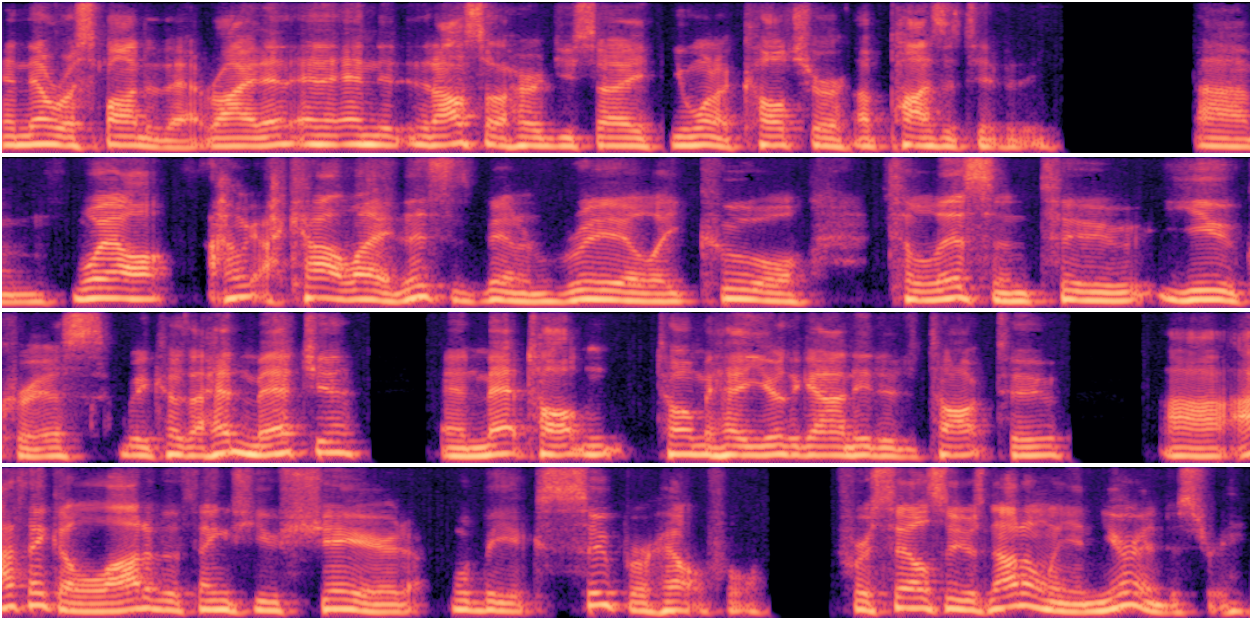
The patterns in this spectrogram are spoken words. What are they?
and they'll respond to that, right? And, and, and also I heard you say you want a culture of positivity. Um, well, golly, this has been really cool to listen to you, Chris, because I hadn't met you. And Matt Talton told me, hey, you're the guy I needed to talk to. Uh, I think a lot of the things you shared will be super helpful for sales leaders, not only in your industry,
